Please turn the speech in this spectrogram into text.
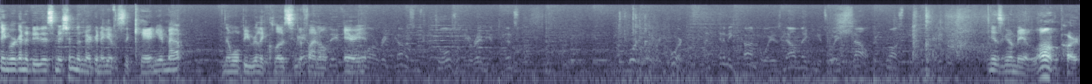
Think we're gonna do this mission, then they're gonna give us the canyon map, and then we'll be really close to the final area. Our reconnaissance patrols on the Arabian Peninsula. According to the report, an enemy convoy is now making its way south across the This is gonna be a long part.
